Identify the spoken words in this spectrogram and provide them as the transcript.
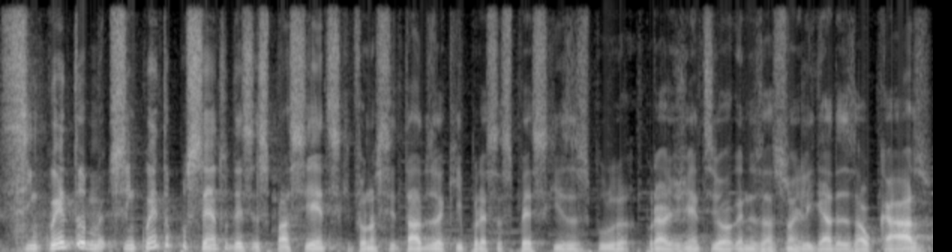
50%, 50 desses pacientes que foram citados aqui por essas pesquisas por, por agentes e organizações ligadas ao caso,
